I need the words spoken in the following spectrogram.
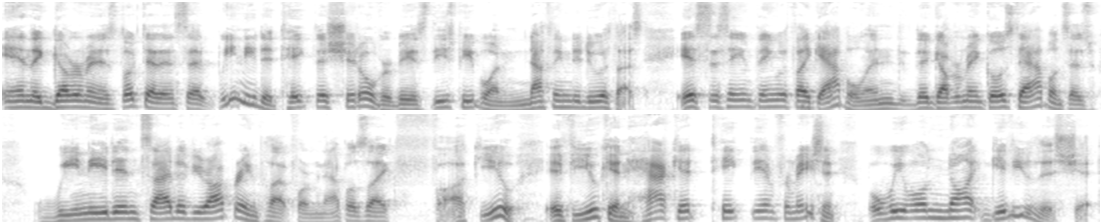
And the government has looked at it and said, we need to take this shit over because these people have nothing to do with us. It's the same thing with like Apple. And the government goes to Apple and says, we need inside of your operating platform. And Apple's like, fuck you. If you can hack it, take the information, but we will not give you this shit.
